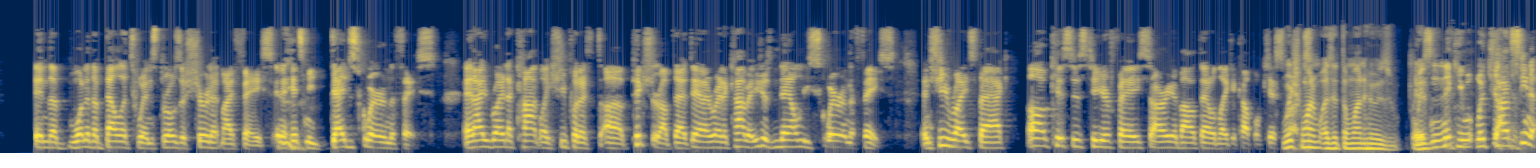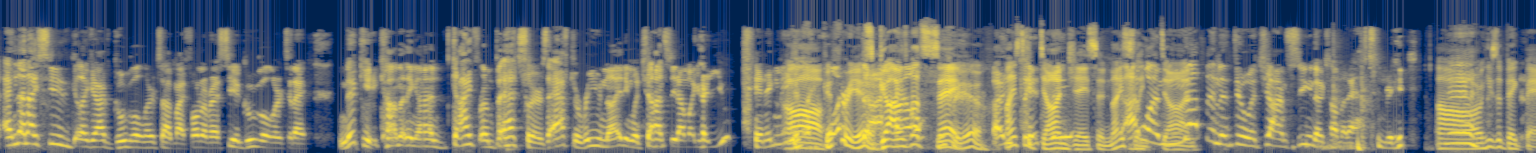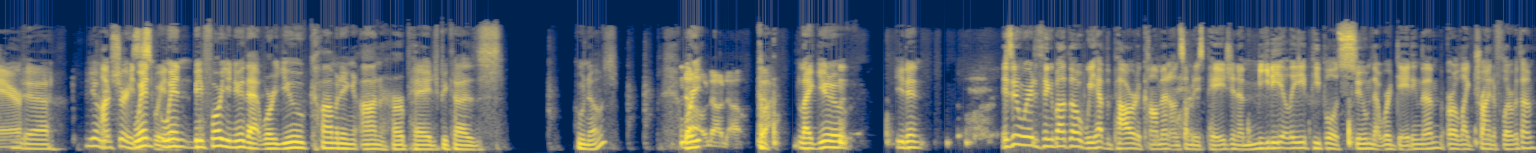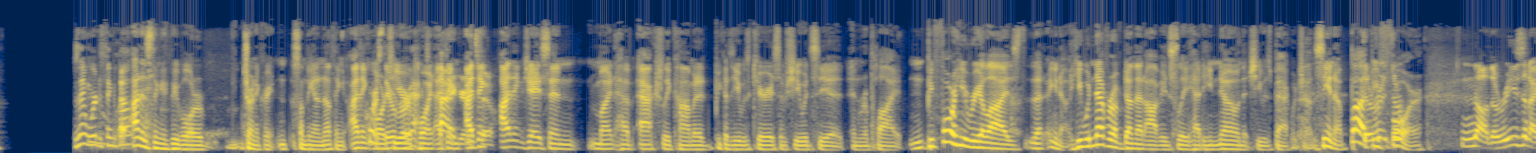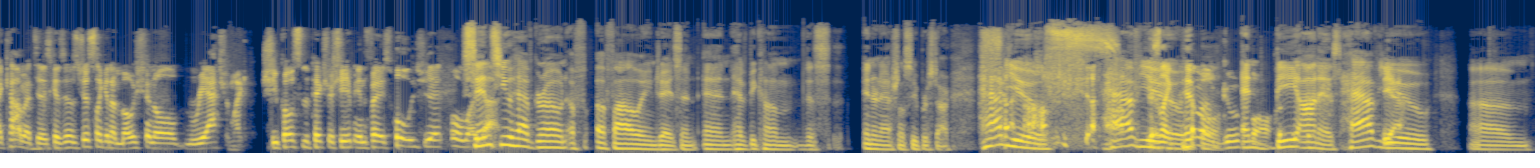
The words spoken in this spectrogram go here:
And the one of the Bella twins throws a shirt at my face, and it hmm. hits me dead square in the face. And I write a comment, like she put a uh, picture up that day, and I write a comment, you just nailed me square in the face. And she writes back, oh, kisses to your face. Sorry about that, with like a couple kisses. which marks. one was it the one who's It was with Nikki with- with John Cena. And then I see, like, I have Google alerts on my phone. Over. I see a Google alert today. Nikki commenting on guy from Bachelors after reuniting with John Cena. I'm like, are you kidding me? Oh, Like, good for you. the Good- God, I was about to say, Good you. You nicely done, me? Jason. I Nicely want done. nothing to do with John Cena coming after me. Oh, he's a big bear. yeah You- I'm sure he's a when sweetie. when before you knew that were you commenting on her page because who knows No, you- no, no. come on like you you didn't Isn't it weird to think about though? We have the power to comment on somebody's page, and immediately people assume that we're dating them or like trying to flirt with them. Isn't that weird to think about? I just think people are trying to create something out of nothing. I think course, more to your overreact. point. I I think agree, I think too. I think Jason might have actually commented because he was curious if she would see it and reply before he realized that you know he would never have done that. Obviously, had he known that she was back with John Cena, but There- there- before, No, the reason I commented is because it was just like an emotional reaction. Like she posted the picture, she hit me in the face. Holy shit! Oh my Since god! you have grown a, f- a following, Jason, and have become this international superstar, have you? Have you? It's like I'm Pitbull. and be honest. Have Yeah. you um,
